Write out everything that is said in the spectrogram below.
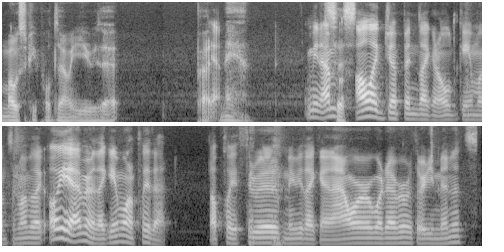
most people don't use it. But Yeah. man, I mean, I'm, just... I'll like jump in like an old game once in a while. I'm like, oh yeah, I remember that game. I want to play that. I'll play through it maybe like an hour or whatever, thirty minutes,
